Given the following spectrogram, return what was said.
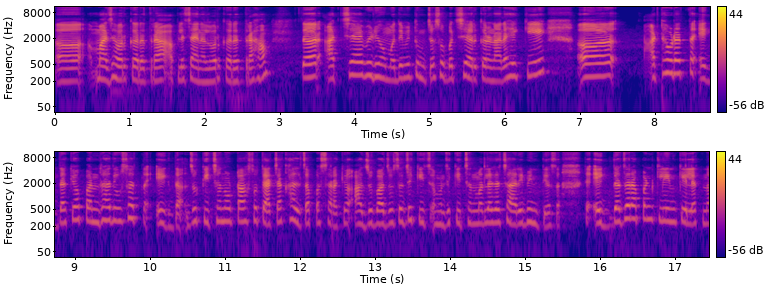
माझ्यावर करत राहा आपल्या चॅनलवर करत राहा. तर आजच्या या व्हिडिओमध्ये मी तुमच्यासोबत शेअर करणार आहे की आठवड्यातनं एकदा किंवा पंधरा दिवसातनं एकदा जो किचन ओटा असतो त्याच्या खालचा पसारा किंवा आजूबाजूचं जे किच म्हणजे किचनमधल्या ज्या चारी भिंती असतात त्या एकदा जर आपण क्लीन केल्यात ना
